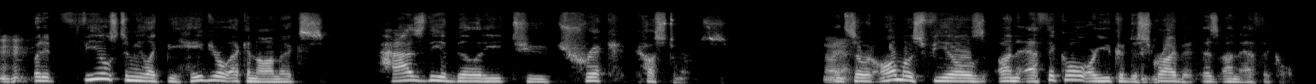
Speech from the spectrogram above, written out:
mm-hmm. but it feels to me like behavioral economics has the ability to trick customers. Oh, and so it almost feels unethical, or you could mm-hmm. describe it as unethical.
